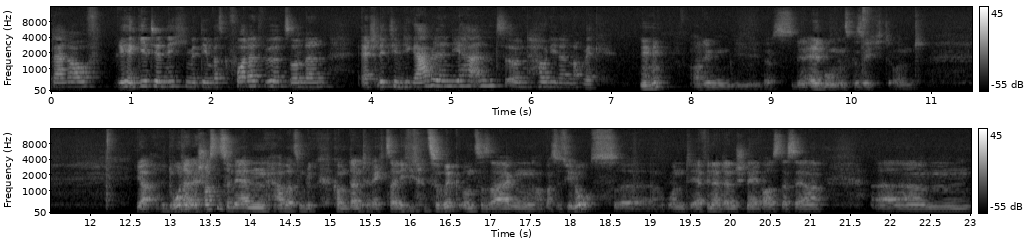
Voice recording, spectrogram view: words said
darauf reagiert er nicht mit dem, was gefordert wird, sondern er schlägt ihm die Gabel in die Hand und haut ihn dann noch weg. Mhm. Auch den, die, das, den Ellbogen ins Gesicht und ja, droht dann erschossen zu werden, aber zum Glück kommt Dante rechtzeitig wieder zurück, um zu sagen, was ist hier los? Äh, Und er findet dann schnell raus, dass er, ähm,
